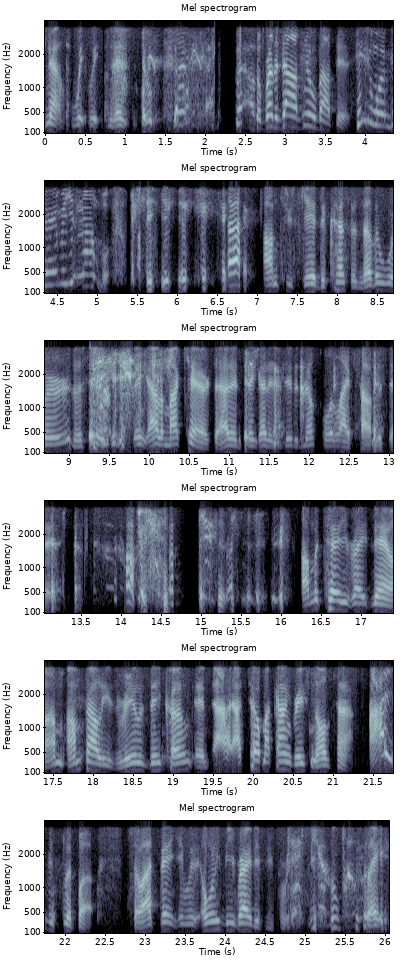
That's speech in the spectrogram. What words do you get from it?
No, wait, wait. No. So Brother Dobbs knew about this. He the one gave me your number. I'm too scared to cuss another word or say anything out of my character. I didn't think I didn't did enough for a lifetime today. I'm gonna tell you right now, I'm I'm probably as real as they come, and I, I tell my congregation all the time. I even slip up, so I think it would only be right if you if you play.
